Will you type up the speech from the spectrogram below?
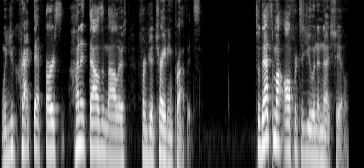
when you crack that first $100,000 from your trading profits. So that's my offer to you in a nutshell.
